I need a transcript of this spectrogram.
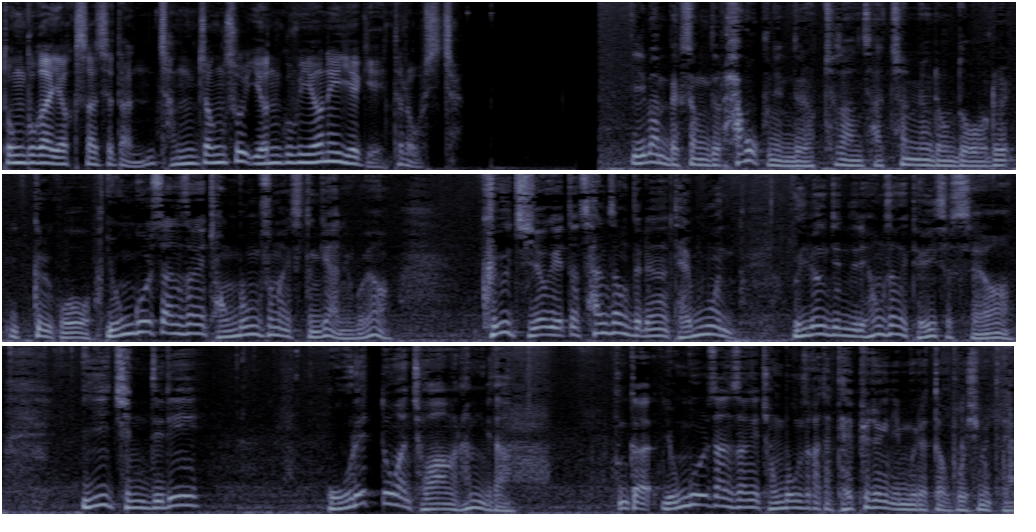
동북아 역사재단 장정수 연구위원의 얘기 들어오시죠. 일반 백성들하고 군인들 합쳐서 한 4천 명 정도를 이끌고 용골산성에 정봉수만 있었던 게 아니고요. 그 지역에 있던 산성들에는 대부분 의병진들이 형성이 되어 있었어요. 이 진들이 오랫동안 저항을 합니다. 그러니까 용골산성의 정봉수가 가장 대표적인 인물이었다고 보시면 돼요.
